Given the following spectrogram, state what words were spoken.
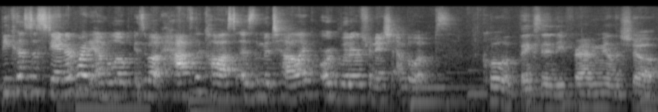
because the standard white envelope is about half the cost as the metallic or glitter finish envelopes. Cool, thanks Indy for having me on the show.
